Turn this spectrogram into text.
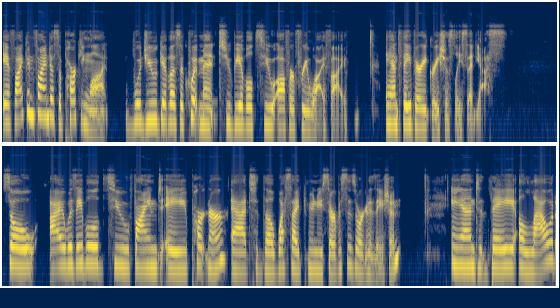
if I can find us a parking lot, would you give us equipment to be able to offer free Wi Fi? And they very graciously said yes. So I was able to find a partner at the Westside Community Services Organization and they allowed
